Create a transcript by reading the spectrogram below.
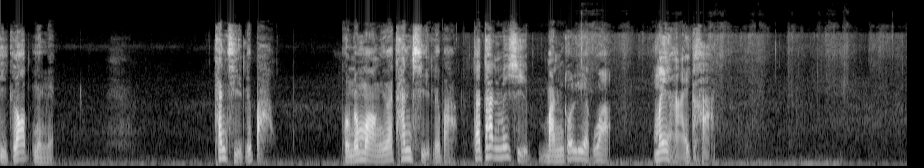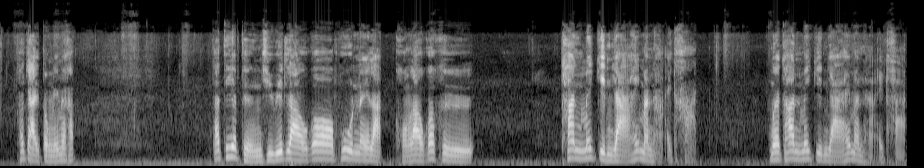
อีกรอบหนึ่งเนี่ยท่านฉีดหรือเปล่า ผมต้องมองนี้ว่าท่านฉีดหรือเปล่า ถ้าท่านไม่ฉีดมันก็เรียกว่า ไม่หายขาด เข้าใจตรงนี้ไหมครับ ถ้าเทียบถึงชีวิตเราก็พูดในหลักของเราก็คือ ท่านไม่กินยาให้มันหายขาด เมื่อท่านไม่กินยาให้มันหายขาด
